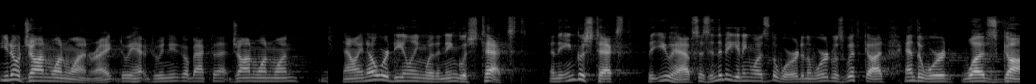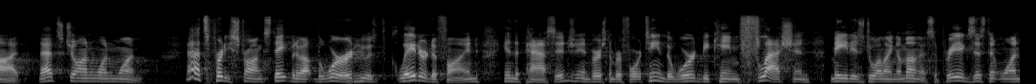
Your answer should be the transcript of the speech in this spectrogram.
you know John 1 1, right? Do we, have, do we need to go back to that? John 1 1? Now I know we're dealing with an English text. And the English text that you have says, In the beginning was the Word, and the Word was with God, and the Word was God. That's John 1 1. Now, That's a pretty strong statement about the Word, who is later defined in the passage in verse number 14. The Word became flesh and made his dwelling among us. A pre existent one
